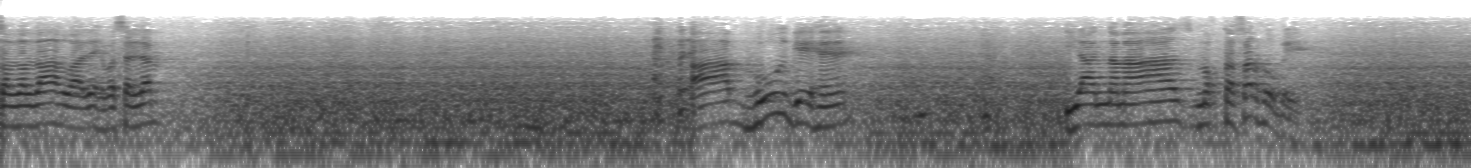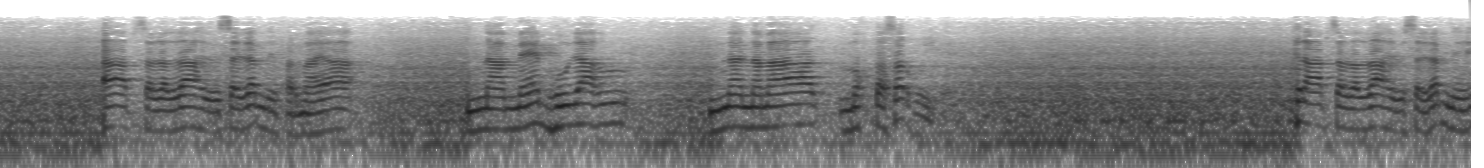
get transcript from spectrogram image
صلی اللہ علیہ وسلم آپ بھول گئے ہیں یا نماز مختصر ہو گئی آپ صلی اللہ علیہ وسلم نے فرمایا نہ میں بھولا ہوں، نہ نماز مختصر ہوئی ہے۔ پھر آپ صلی اللہ علیہ وسلم نے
